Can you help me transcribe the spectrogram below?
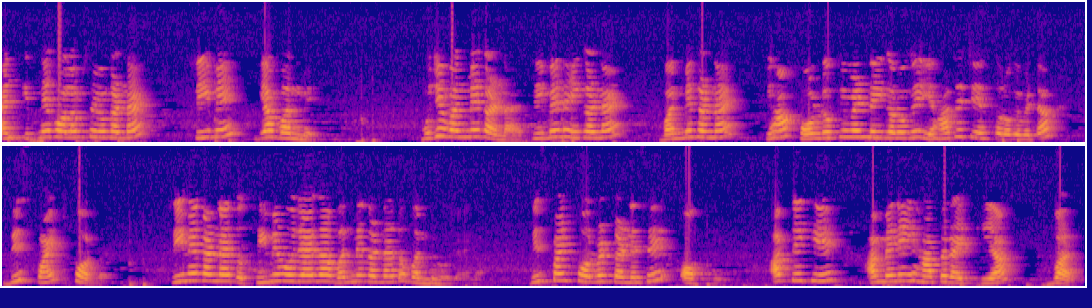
एंड कितने कॉलम से वो करना है? थ्री में या वन में? मुझे वन में करना है। थ्री में नहीं करना है। वन में करना है। यहाँ होल डॉक्यूमेंट नहीं करोगे। यहाँ से चेंज करोगे बेटा दिस पॉइंट फॉरवर्ड थ्री में करना है तो थ्री में हो जाएगा। वन में करना है तो वन में हो जाएगा। दिस पॉइंट फॉरवर्ड करने से ऑफ़ अब देखिए, अब मैंने यहाँ पर राइट किया वर्क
